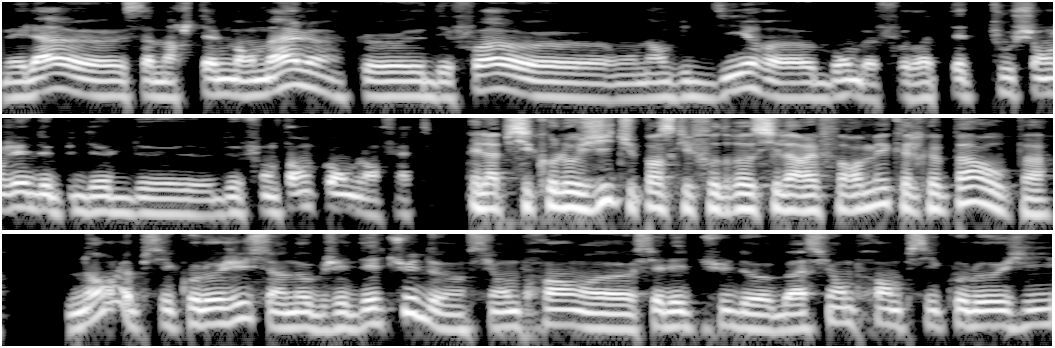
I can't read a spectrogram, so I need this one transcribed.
Mais là, euh, ça marche tellement mal que des fois, euh, on a envie de dire euh, bon, bah, faudrait peut-être tout changer de, de, de, de, fond en comble en fait. Et la psychologie, tu penses qu'il faudrait aussi la réformer quelque part ou pas? Non, la psychologie c'est un objet d'étude. Si on prend, c'est l'étude. Bah, si on prend psychologie,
